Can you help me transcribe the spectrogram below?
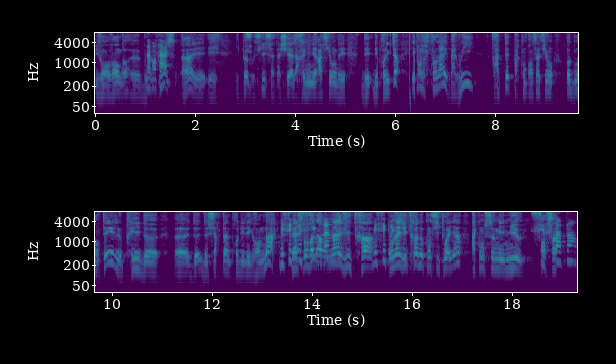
ils vont en vendre euh, beaucoup Davantage. plus. hein, et, et ils peuvent aussi s'attacher à la rémunération des, des- des producteurs. Et pendant ce temps-là, eh ben oui, il faudra peut-être par compensation augmenter le prix de, euh, de, de certains produits des grandes marques. Mais c'est à ce possible, moment-là, on invitera, Mais on invitera nos concitoyens à consommer mieux. Serge Enfin, Papin,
